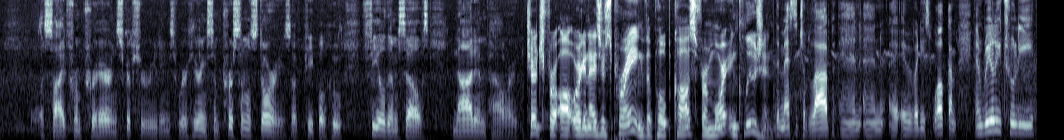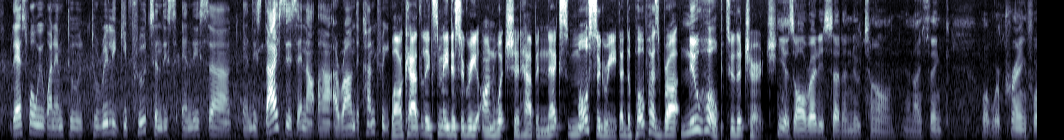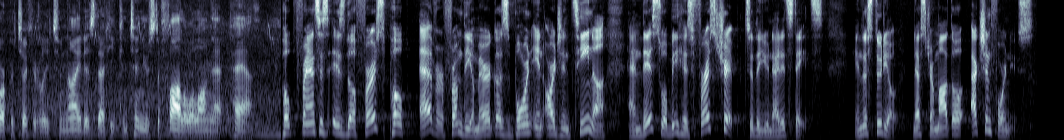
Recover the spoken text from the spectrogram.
aside from prayer and scripture readings, we're hearing some personal stories of people who feel themselves not empowered. Church for All organizers praying the Pope calls for more inclusion. The message of love and, and uh, everybody's welcome. And really, truly, that's what we want him to, to really give fruits in this, in this, uh, in this diocese and uh, around the country. While Catholics may disagree on what should happen next, most agree that the Pope has brought new hope to the church. He has already set a new tone, and I think what we're praying for, particularly tonight, is that he continues to follow along that path. Pope Francis is the first pope ever from the Americas born in Argentina, and this will be his first trip to the United States. In the studio, Nestor Mato, Action 4 News.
